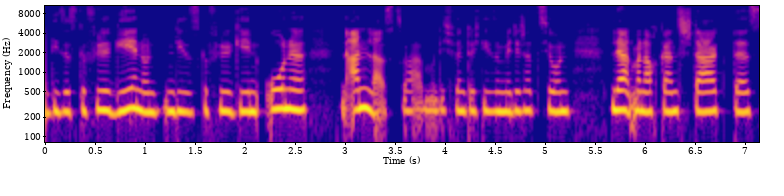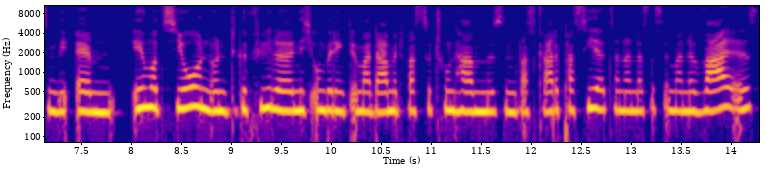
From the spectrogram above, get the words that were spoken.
in dieses Gefühl gehen und in dieses Gefühl gehen, ohne einen Anlass zu haben. Und ich finde, durch diese Meditation lernt man auch ganz stark, dass ähm, Emotionen und Gefühle nicht unbedingt immer damit was zu tun haben müssen, was gerade passiert, sondern dass es immer eine Wahl ist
